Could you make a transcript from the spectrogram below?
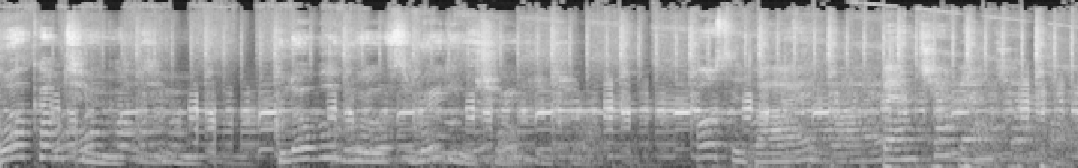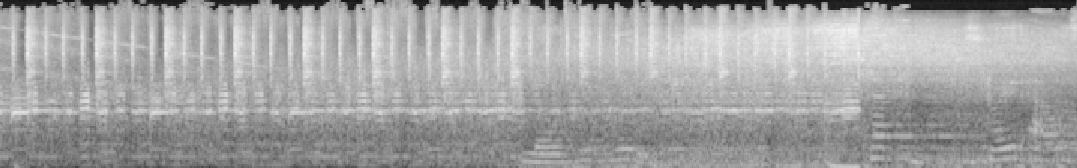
Welcome to Global Grooves Radio Show. Hosted by Ben Champell. Global Grooves. Techno, straight out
